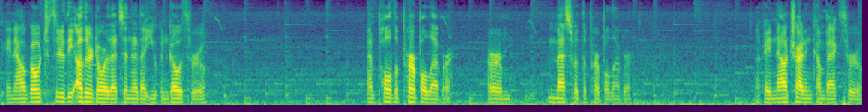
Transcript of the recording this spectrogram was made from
Okay, now go to, through the other door that's in there that you can go through. And pull the purple lever. Or mess with the purple lever. Okay, now try and come back through.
